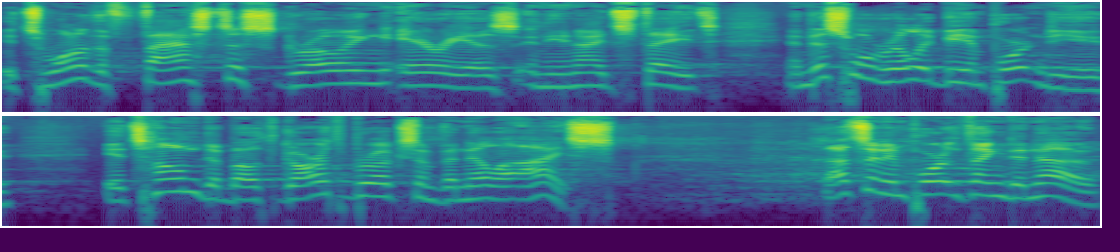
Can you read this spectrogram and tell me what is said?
it's one of the fastest growing areas in the United States. And this will really be important to you. It's home to both Garth Brooks and Vanilla Ice. That's an important thing to know.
